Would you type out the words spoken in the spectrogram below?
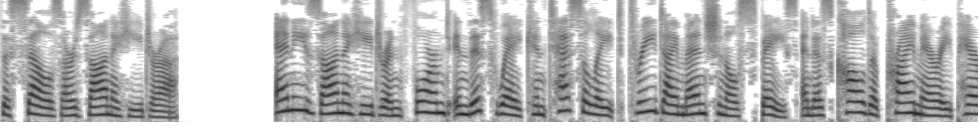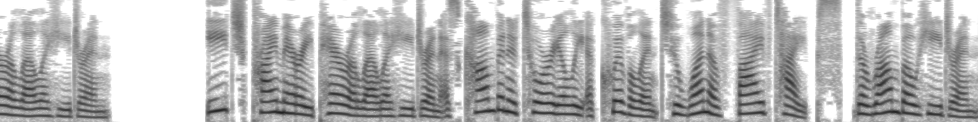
the cells are zonahedra. Any zonahedron formed in this way can tessellate three-dimensional space and is called a primary parallelohedron. Each primary parallelohedron is combinatorially equivalent to one of five types, the rhombohedron,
